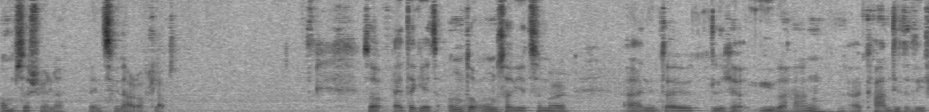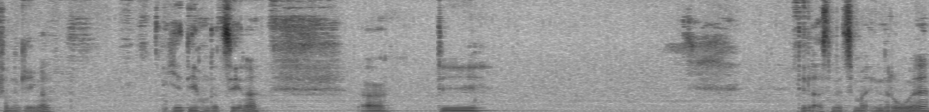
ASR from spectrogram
umso schöner, wenn es final auch klappt. So, weiter geht's. Unter uns habe ich jetzt einmal ein deutlicher Überhang äh, quantitativ von den Gegnern. Hier die 110er, äh, die, die lassen wir jetzt mal in Ruhe.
